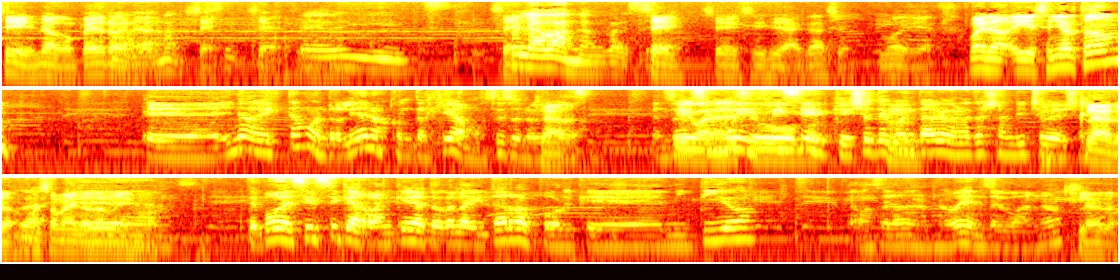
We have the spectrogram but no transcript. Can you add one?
Sí, no, con Pedro Claro, era- no, sí, sí. sí, sí. Y Sí. Fue la banda, me parece. Sí, sí, sí, de acá sí. Muy bien. Bueno, ¿y el señor Tom? Eh, y no, estamos, en realidad nos contagiamos, eso es lo que pasa. Entonces Sí, bueno, es muy difícil hubo- que yo te Mm. cuente algo que no te hayan dicho ellos. Claro, Claro. más o menos lo Eh, mismo. Te puedo decir sí que arranqué a tocar la guitarra porque mi tío, estamos hablando de los 90 igual, ¿no? Claro.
